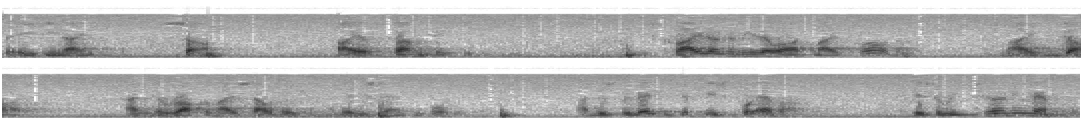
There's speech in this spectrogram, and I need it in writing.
the 89th Psalm. I have found David. He's cried unto me, Thou art my Father, my God, and the rock of my salvation. And there he stands before you. And this relationship is forever. It's a returning memory.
